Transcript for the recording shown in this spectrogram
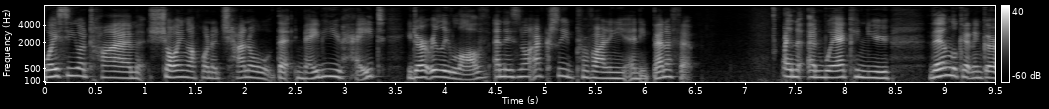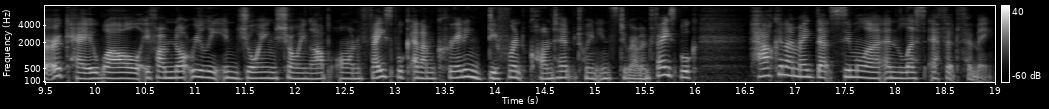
wasting your time showing up on a channel that maybe you hate, you don't really love, and is not actually providing you any benefit. And, and where can you then look at and go, okay, well, if I'm not really enjoying showing up on Facebook and I'm creating different content between Instagram and Facebook, how can I make that similar and less effort for me?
